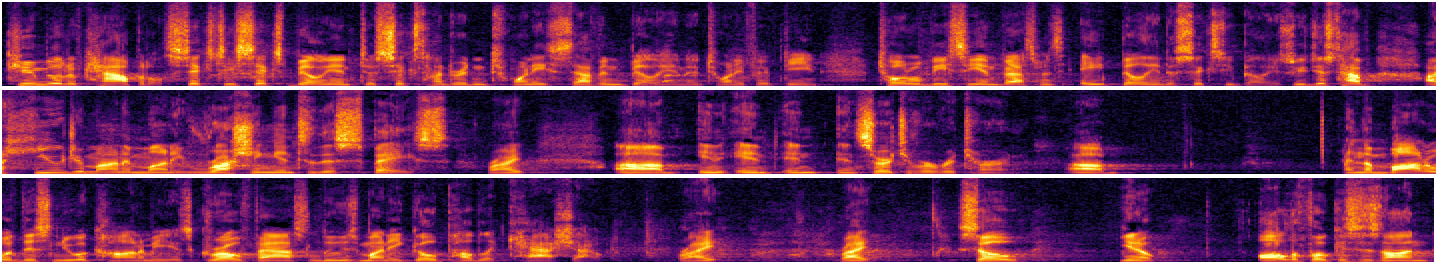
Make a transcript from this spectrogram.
cumulative capital, 66 billion to 627 billion in 2015. Total VC investments, 8 billion to 60 billion. So you just have a huge amount of money rushing into this space, right? Um, in, in, in search of a return. Um, and the motto of this new economy is grow fast, lose money, go public, cash out, right? right? So, you know, all the focus is on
